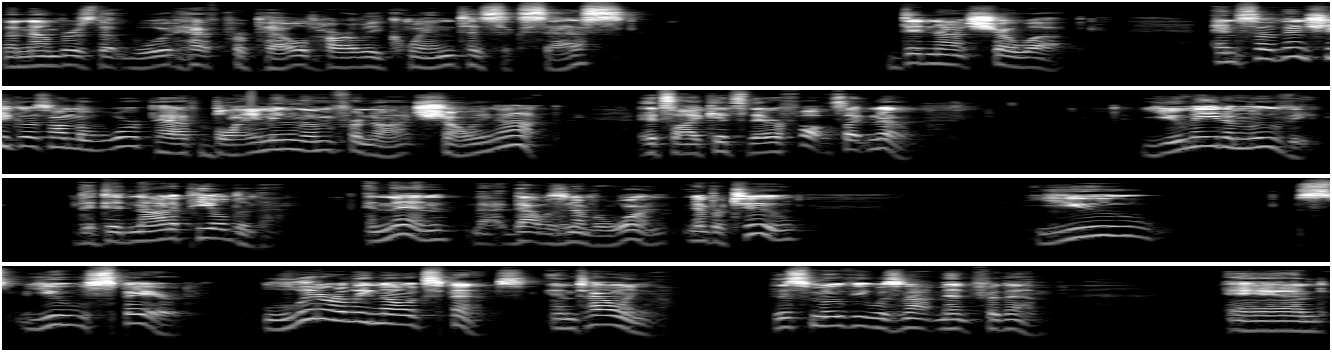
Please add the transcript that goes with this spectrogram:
the numbers that would have propelled harley quinn to success did not show up. And so then she goes on the warpath blaming them for not showing up. It's like it's their fault. It's like, no, you made a movie that did not appeal to them. And then that, that was number one. Number two, you you spared literally no expense in telling them this movie was not meant for them. And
